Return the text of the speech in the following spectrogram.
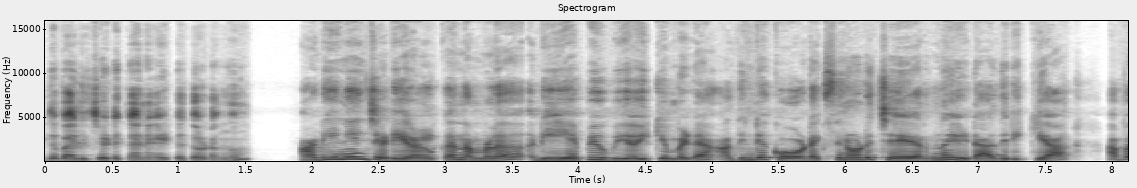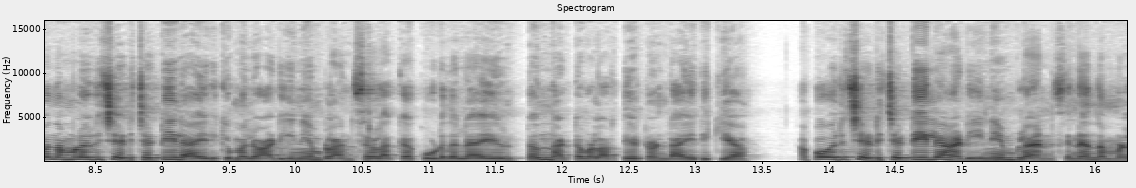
ഇത് വലിച്ചെടുക്കാനായിട്ട് തുടങ്ങും. അടീനിയം ചെടികൾക്ക് നമ്മൾ ഡി എ പി ഉപയോഗിക്കുമ്പോൾ അതിന്റെ കോഡെക്സിനോട് ചേർന്ന് ഇടാതിരിക്കുക. അപ്പോൾ നമ്മളൊരു ചെടിച്ചട്ടിയിലായിരിക്കുമല്ലോ അടീനിയം പ്ലാന്റ്സുകളൊക്കെ കൂടുതലായിട്ടും നട്ട് വളർത്തിയിട്ടുണ്ടായിരിക്കുക. അപ്പോൾ ഒരു ചെടിച്ചട്ടിയിലെ അടീനിയം പ്ലാന്റ്സിന് നമ്മൾ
